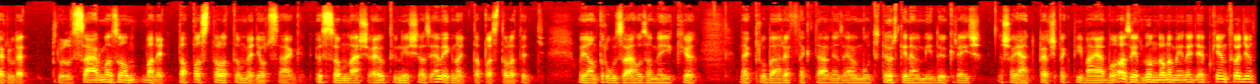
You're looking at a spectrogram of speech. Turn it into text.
területről származom, van egy tapasztalatom, egy ország összeomlása, eltűnése, az elég nagy tapasztalat egy olyan prózához, amelyik megpróbál reflektálni az elmúlt történelmi időkre is a saját perspektívájából. Azért gondolom én egyébként, hogy,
